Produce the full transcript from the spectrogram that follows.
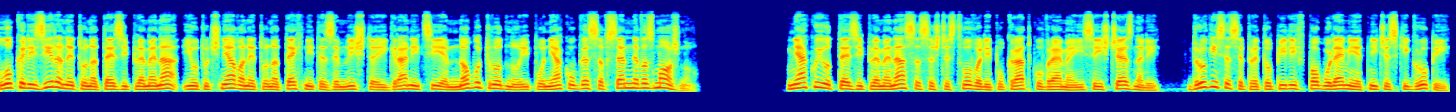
Локализирането на тези племена и уточняването на техните землища и граници е много трудно и понякога съвсем невъзможно. Някои от тези племена са съществували по кратко време и са изчезнали, други са се претопили в по-големи етнически групи,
